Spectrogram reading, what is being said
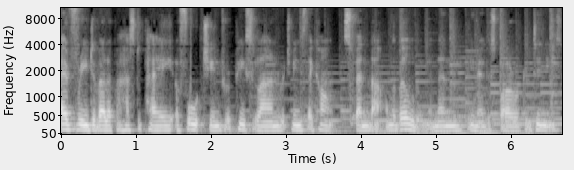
every developer has to pay a fortune for a piece of land, which means they can't spend that on the building. And then, you know, the spiral continues.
